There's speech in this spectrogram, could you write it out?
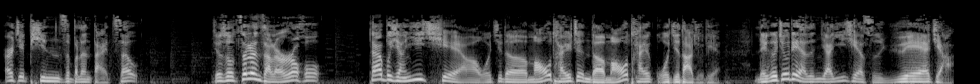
而且瓶子不能带走，就说只能在那儿喝。它不像以前啊，我记得茅台镇的茅台国际大酒店，那个酒店人家以前是原价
